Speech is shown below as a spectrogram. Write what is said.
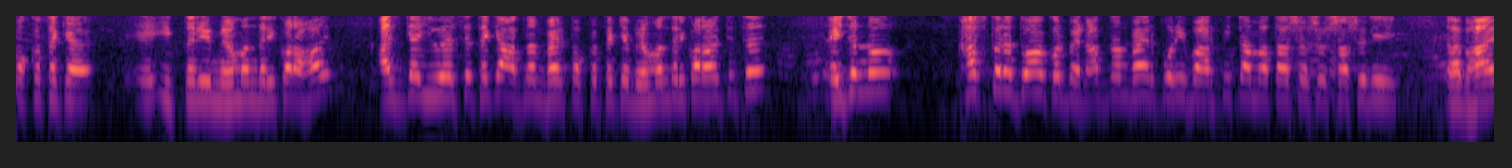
পক্ষ থেকে ইফতারি মেহমানদারি করা হয়। আজকে ইউএসএ থেকে আদনান ভাইয়ের পক্ষ থেকে মেহমানদারি করা হইতেছে। এই জন্য খাস করে দোয়া করবেন আদনান ভাইয়ের পরিবার পিতা মাতা শ্বশুর, শাশুড়ি ভাই,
